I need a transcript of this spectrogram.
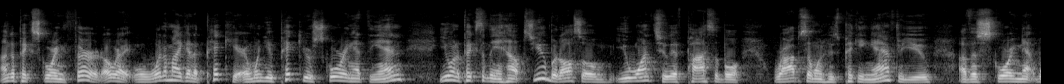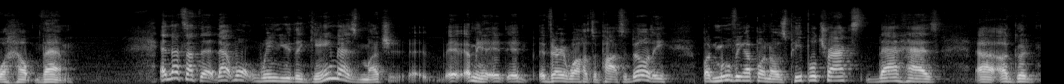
I'm going to pick scoring third. All right, well, what am I going to pick here? And when you pick your scoring at the end, you want to pick something that helps you, but also you want to, if possible, rob someone who's picking after you of a scoring that will help them. And that's not that that won't win you the game as much. I mean, it, it, it very well has a possibility, but moving up on those people tracks, that has uh, a good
